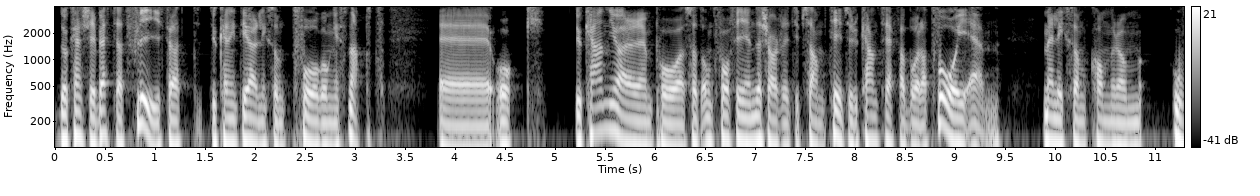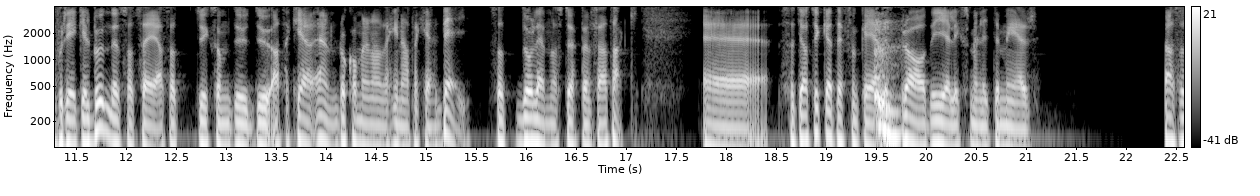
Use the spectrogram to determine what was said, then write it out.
då kanske det är bättre att fly för att du kan inte göra liksom två gånger snabbt. Eh, och du kan göra den på så att om två fiender chargear typ samtidigt så du kan träffa båda två i en. Men liksom kommer de oregelbundet så att säga så att du, liksom, du, du attackerar en då kommer den andra hinna attackera dig. Så att då lämnas du öppen för attack. Eh, så att jag tycker att det funkar jävligt bra. och Det ger liksom en lite mer Alltså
